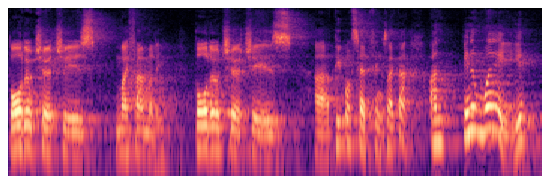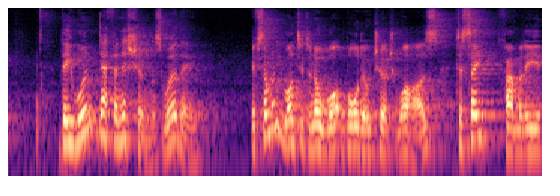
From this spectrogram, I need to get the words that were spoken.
Bordeaux Church is my family. Bordeaux Church is. Uh, people said things like that. And in a way, they weren't definitions, were they? If somebody wanted to know what Bordeaux Church was, to say family,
